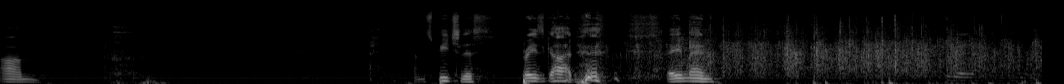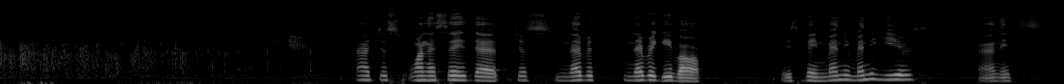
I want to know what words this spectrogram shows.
Um, I'm speechless. Praise God. Amen. I just want to say that just never, never give up. It's been many, many years, and it's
